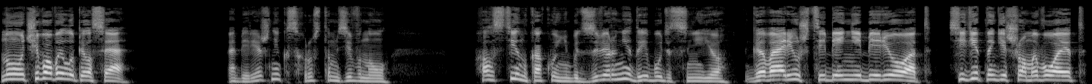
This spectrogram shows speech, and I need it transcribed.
«Ну, чего вылупился?» Обережник с хрустом зевнул. «Холстину какую-нибудь заверни, да и будет с нее». «Говорю ж, тебе не берет! Сидит нагишом и воет!»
